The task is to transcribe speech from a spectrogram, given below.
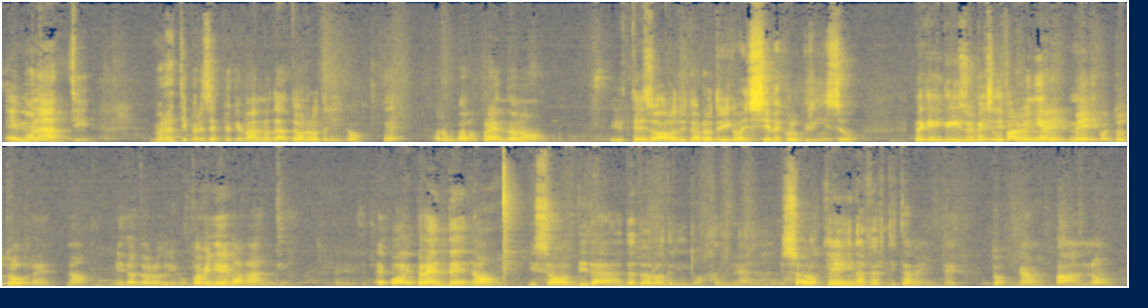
E i monatti, i monatti per esempio che vanno da Don Rodrigo, che rubano, prendono il tesoro di Don Rodrigo insieme col griso, perché il griso invece di far venire il medico, il dottore, no? lì da Don Rodrigo, fa venire i monatti e poi prende no, i soldi da, da Don Rodrigo, solo che inavvertitamente tocca un panno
